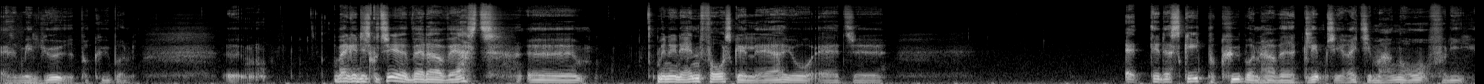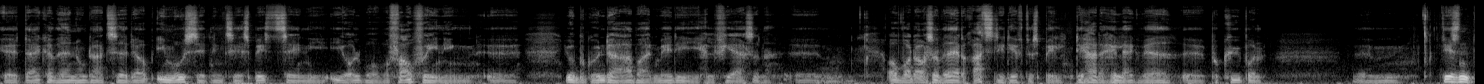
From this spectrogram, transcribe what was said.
altså miljøet på Kyberen. Øh, man kan diskutere, hvad der er værst, øh, men en anden forskel er jo, at øh, at det, der skete på Kyberen, har været glemt i rigtig mange år, fordi øh, der ikke har været nogen, der har taget det op, i modsætning til asbestsagen i, i Aalborg, hvor fagforeningen øh, jo begyndte at arbejde med det i 70'erne, øh, og hvor der også har været et retsligt efterspil. Det har der heller ikke været øh, på Kyberen. Øh, Øhm, det er sådan,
